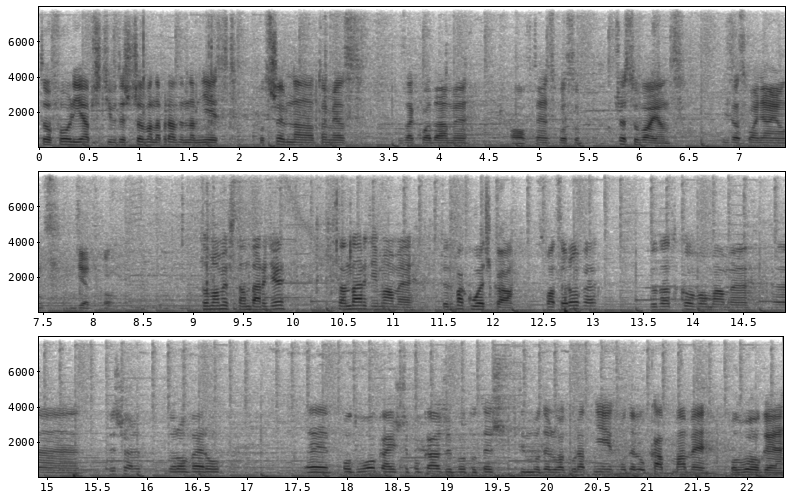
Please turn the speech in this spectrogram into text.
to folia przeciwdeszczowa naprawdę nam nie jest potrzebna, natomiast zakładamy o, w ten sposób, przesuwając i zasłaniając dziecko. Co mamy w standardzie? Standardzie mamy te dwa kółeczka spacerowe, dodatkowo mamy e, dyszel do roweru, e, podłoga jeszcze pokażę, bo to też w tym modelu akurat nie jest w modelu Cup, mamy podłogę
